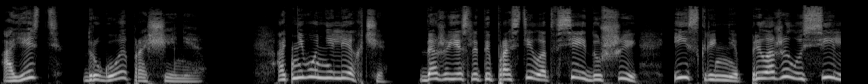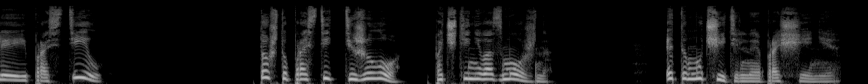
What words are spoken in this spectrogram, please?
А есть другое прощение. От него не легче, даже если ты простил от всей души, искренне приложил усилия и простил. То, что простить тяжело, почти невозможно. Это мучительное прощение.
